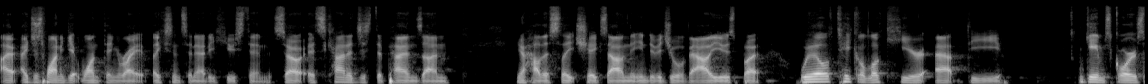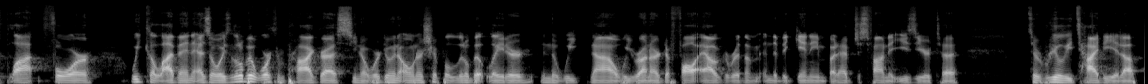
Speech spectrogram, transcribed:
I, I just want to get one thing right, like Cincinnati, Houston. So it's kind of just depends on, you know how the slate shakes out and the individual values. But we'll take a look here at the game scores plot for week 11 as always a little bit work in progress you know we're doing ownership a little bit later in the week now we run our default algorithm in the beginning but i've just found it easier to to really tidy it up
